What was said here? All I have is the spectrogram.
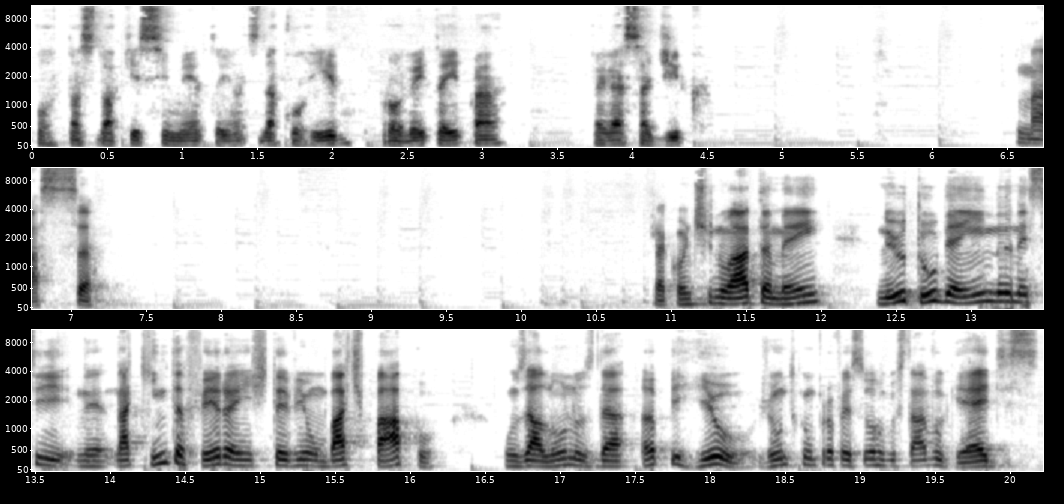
importância do aquecimento aí antes da corrida. Aproveita aí para pegar essa dica. Massa. Para continuar também, no YouTube ainda, nesse, né, na quinta-feira, a gente teve um bate-papo os alunos da Uphill, junto com o professor Gustavo Guedes.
